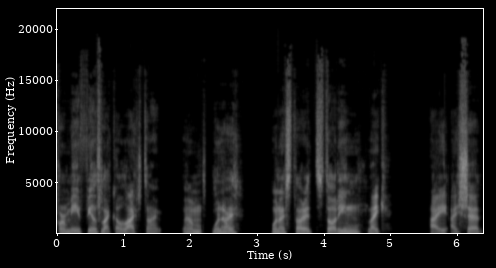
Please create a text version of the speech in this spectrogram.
for me, it feels like a lifetime. Um, when I, when I started studying, like I, I said,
